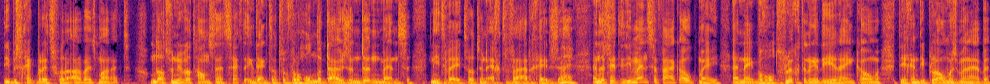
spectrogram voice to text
die beschikbaar is voor de arbeidsmarkt. Omdat we nu, wat Hans net zegt, ik denk dat we voor honderdduizenden mensen niet weten wat hun echte vaardigheden zijn. En daar zitten die mensen vaak ook mee. En neem bijvoorbeeld vluchtelingen die hierheen komen, die geen diploma's meer hebben.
